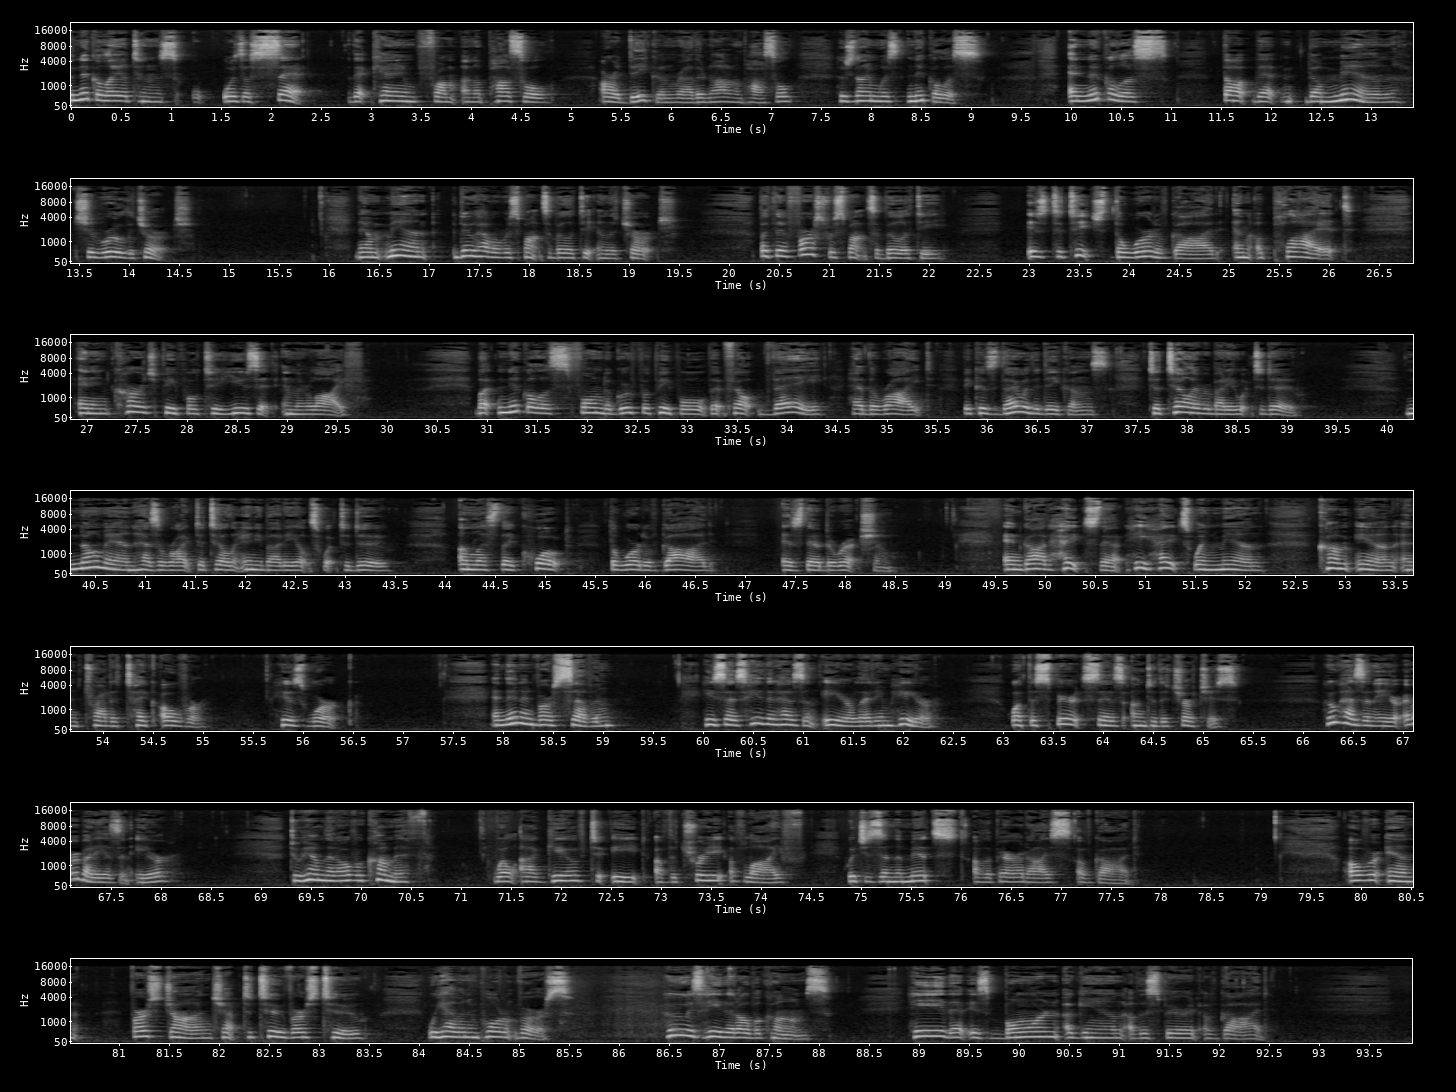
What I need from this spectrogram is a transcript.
The Nicolaitans was a sect that came from an apostle, or a deacon rather, not an apostle, whose name was Nicholas. And Nicholas thought that the men should rule the church. Now, men do have a responsibility in the church, but their first responsibility is to teach the Word of God and apply it and encourage people to use it in their life. But Nicholas formed a group of people that felt they had the right, because they were the deacons, to tell everybody what to do. No man has a right to tell anybody else what to do unless they quote the Word of God as their direction. And God hates that. He hates when men come in and try to take over his work. And then in verse 7, he says, He that has an ear, let him hear what the Spirit says unto the churches. Who has an ear? Everybody has an ear. To him that overcometh will I give to eat of the tree of life, which is in the midst of the paradise of God. Over in 1 John chapter 2 verse 2, we have an important verse. Who is he that overcomes? He that is born again of the Spirit of God.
